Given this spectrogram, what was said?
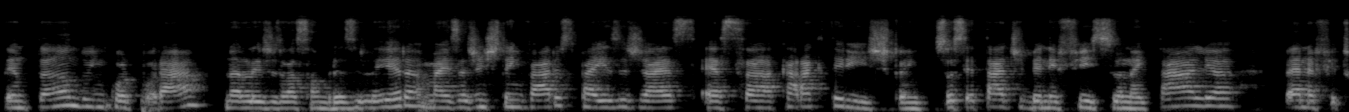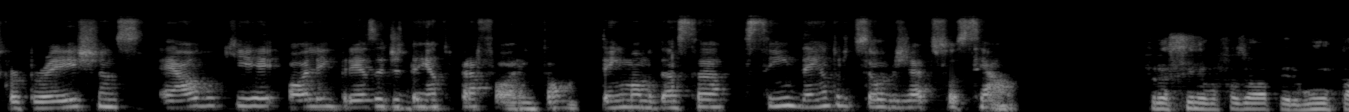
tentando incorporar na legislação brasileira, mas a gente tem vários países já essa característica. Sociedade de benefício na Itália, Benefit Corporations, é algo que olha a empresa de dentro para fora. Então, tem uma mudança, sim, dentro do seu objeto social. Francine, eu vou fazer uma pergunta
